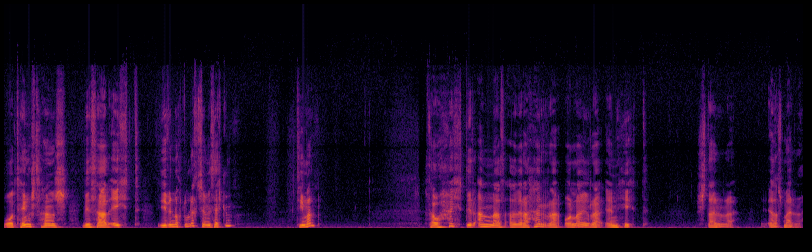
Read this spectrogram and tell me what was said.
og tengsl hans við það eitt yfirnáttúrlegt sem við þekkjum, tíman, þá hættir annað að vera herra og lægra en hitt, starra eða smerra.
